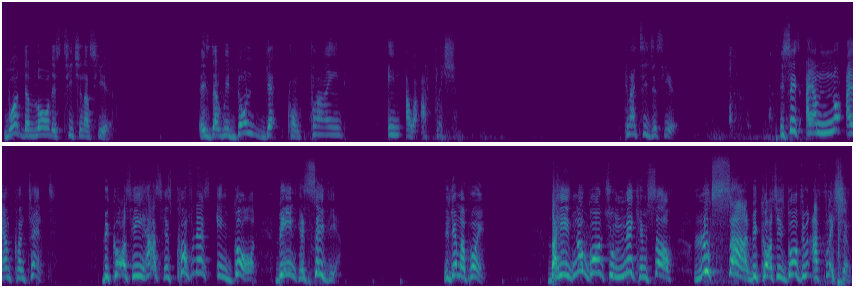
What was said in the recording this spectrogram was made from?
what the Lord is teaching us here is that we don't get confined in our affliction. Can I teach this here? He says, I am not, I am content because he has his confidence in God being his savior. You get my point? But he's not going to make himself look sad because he's going through affliction.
